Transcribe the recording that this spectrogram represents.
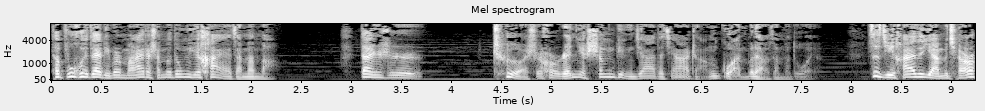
他不会在里边埋着什么东西害咱们吧？但是，这时候人家生病家的家长管不了这么多呀，自己孩子眼巴瞧，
